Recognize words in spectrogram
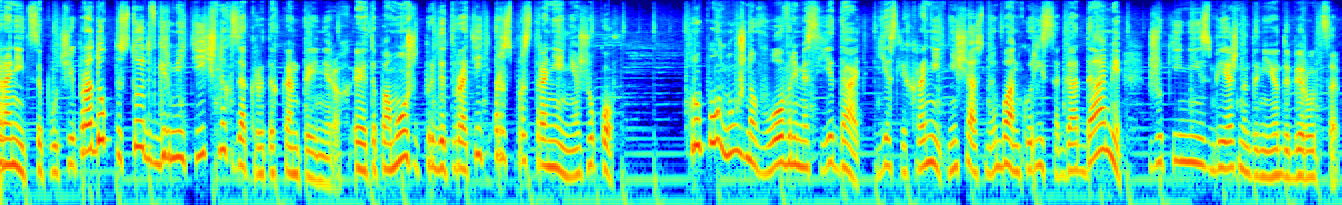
Хранить сыпучие продукты стоит в герметичных закрытых контейнерах. Это поможет предотвратить распространение жуков. Крупу нужно вовремя съедать. Если хранить несчастную банку риса годами, жуки неизбежно до нее доберутся.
